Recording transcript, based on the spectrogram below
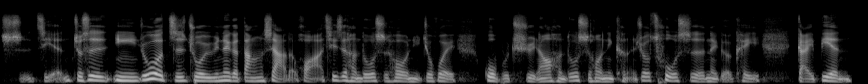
时间。嗯、就是你如果执着于那个当下的话，其实很多时候你就会过不去，然后很多时候你可能就错失了那个可以改变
